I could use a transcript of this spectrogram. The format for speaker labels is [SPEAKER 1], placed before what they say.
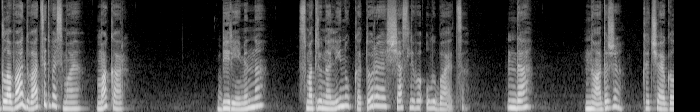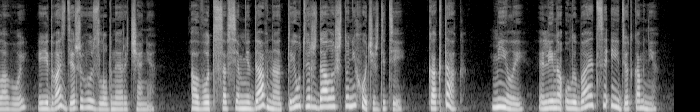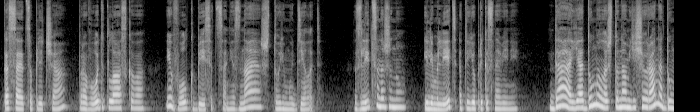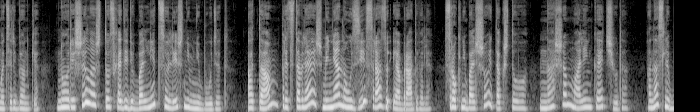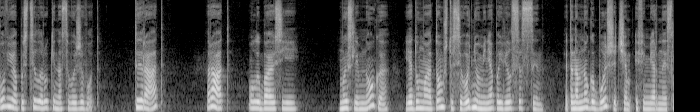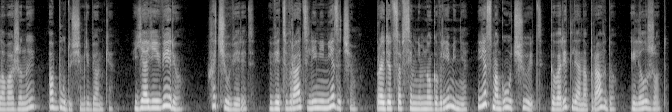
[SPEAKER 1] Глава 28. Макар. Беременна. Смотрю на Лину, которая счастливо улыбается. Да. Надо же. Качаю головой и едва сдерживаю злобное рычание. А вот совсем недавно ты утверждала, что не хочешь детей. Как так? Милый. Лина улыбается и идет ко мне. Касается плеча, проводит ласково, и волк бесится, не зная, что ему делать. Злиться на жену или млеть от ее прикосновений? Да, я думала, что нам еще рано думать о ребенке, но решила, что сходить в больницу лишним не будет. А там, представляешь, меня на УЗИ сразу и обрадовали. Срок небольшой, так что наше маленькое чудо. Она с любовью опустила руки на свой живот. «Ты рад?» «Рад», — улыбаюсь ей. Мыслей много. Я думаю о том, что сегодня у меня появился сын. Это намного больше, чем эфемерные слова жены о будущем ребенке. Я ей верю. Хочу верить. Ведь врать Лине незачем. Пройдет совсем немного времени, и я смогу учуять, говорит ли она правду или лжет.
